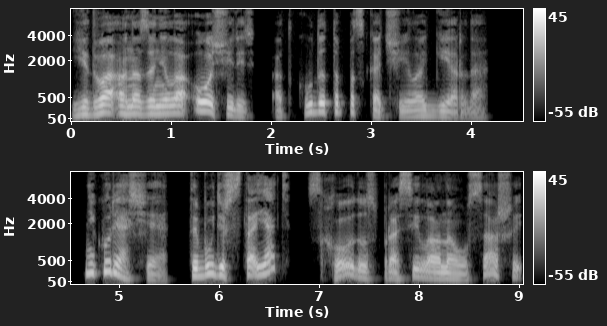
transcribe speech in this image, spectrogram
Едва она заняла очередь, откуда-то подскочила Герда. «Не курящая, ты будешь стоять?» Сходу спросила она у Саши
